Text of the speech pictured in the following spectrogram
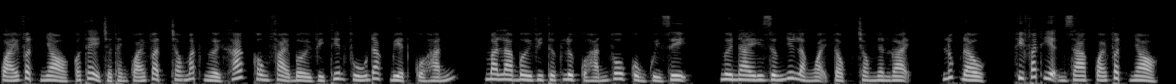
quái vật nhỏ có thể trở thành quái vật trong mắt người khác không phải bởi vì thiên phú đặc biệt của hắn, mà là bởi vì thực lực của hắn vô cùng quỷ dị. Người này dường như là ngoại tộc trong nhân loại. Lúc đầu, khi phát hiện ra quái vật nhỏ,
